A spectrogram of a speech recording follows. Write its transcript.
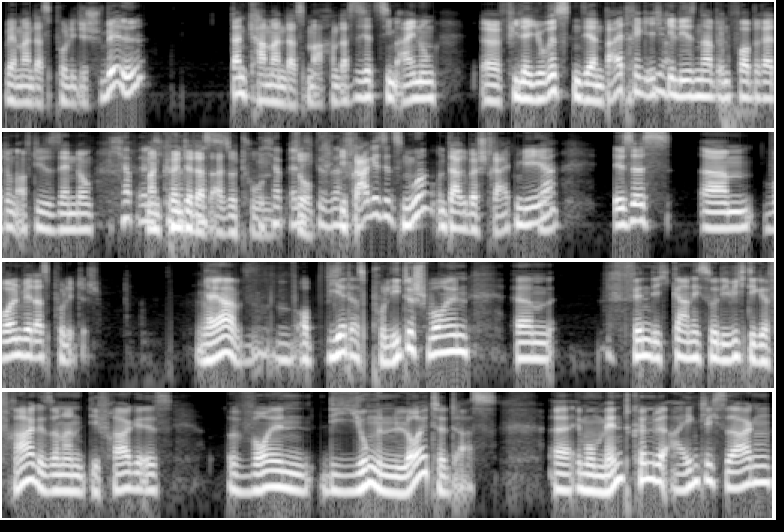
wenn man das politisch will, dann kann man das machen. Das ist jetzt die Meinung äh, vieler Juristen, deren Beiträge ich Ja. gelesen habe in Vorbereitung auf diese Sendung. Man könnte gesagt, das also tun. So, die Frage ist jetzt nur, und darüber streiten wir ja, Ja. ist es, ähm, wollen wir das politisch? Naja, ob wir das politisch wollen, ähm, finde ich gar nicht so die wichtige Frage, sondern die Frage ist, wollen die jungen Leute das? Äh, Im Moment können wir eigentlich sagen,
